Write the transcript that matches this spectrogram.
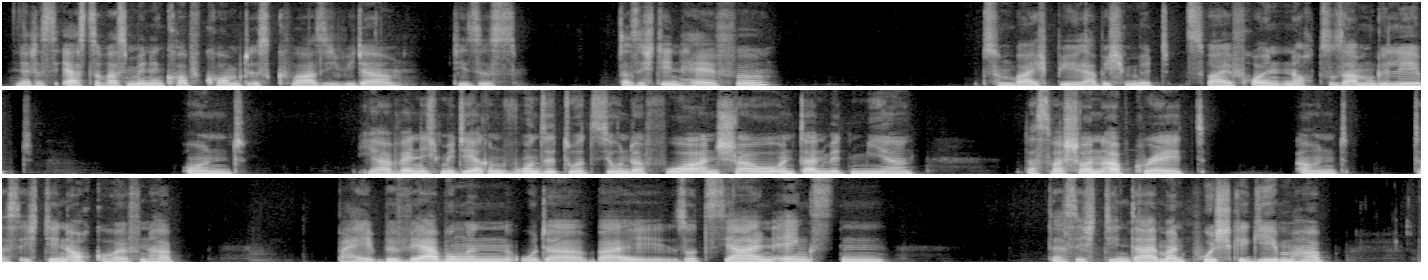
Ja, das Erste, was mir in den Kopf kommt, ist quasi wieder dieses, dass ich denen helfe. Zum Beispiel habe ich mit zwei Freunden auch zusammengelebt und ja, wenn ich mir deren Wohnsituation davor anschaue und dann mit mir, das war schon ein Upgrade. Und dass ich denen auch geholfen habe bei Bewerbungen oder bei sozialen Ängsten, dass ich denen da immer einen Push gegeben habe.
